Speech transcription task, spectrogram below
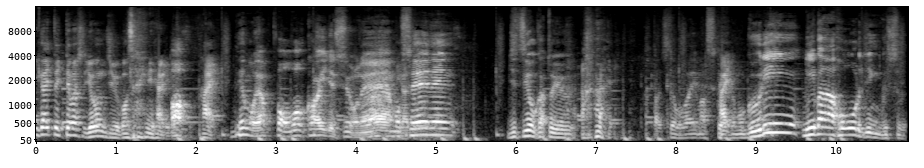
意外と言ってました45歳になります。はい。でもやっぱお若いですよねもう青年実業家という形でございますけれども、グリーンリバーホールディングス。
